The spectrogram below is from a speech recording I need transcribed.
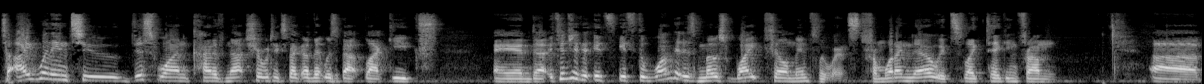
so I went into this one kind of not sure what to expect. Other than it was about black geeks, and uh, it's interesting. It's it's the one that is most white film influenced. From what I know, it's like taking from uh,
